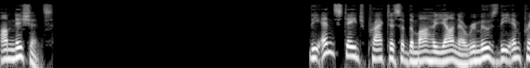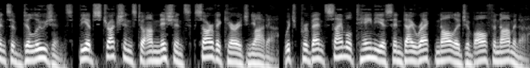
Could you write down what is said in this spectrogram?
Omniscience The end-stage practice of the Mahayana removes the imprints of delusions, the obstructions to omniscience which prevent simultaneous and direct knowledge of all phenomena.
